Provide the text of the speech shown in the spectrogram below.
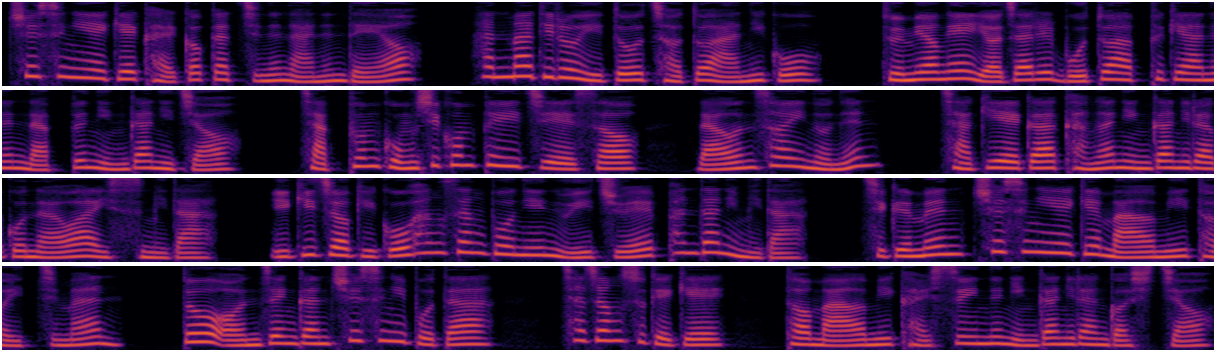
최승희에게 갈 것 같지는 않은데요. 한마디로 이도 저도 아니고 두 명의 여자를 모두 아프게 하는 나쁜 인간이죠. 작품 공식 홈페이지에서 나온 서인호는 자기 애가 강한 인간이라고 나와 있습니다. 이기적이고 항상 본인 위주의 판단입니다. 지금은 최승희에게 마음이 더 있지만 또 언젠간 최승희보다 차정숙에게 더 마음이 갈 수 있는 인간이란 것이죠.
